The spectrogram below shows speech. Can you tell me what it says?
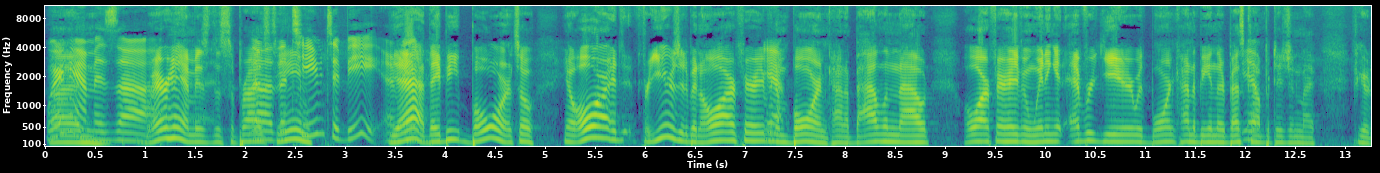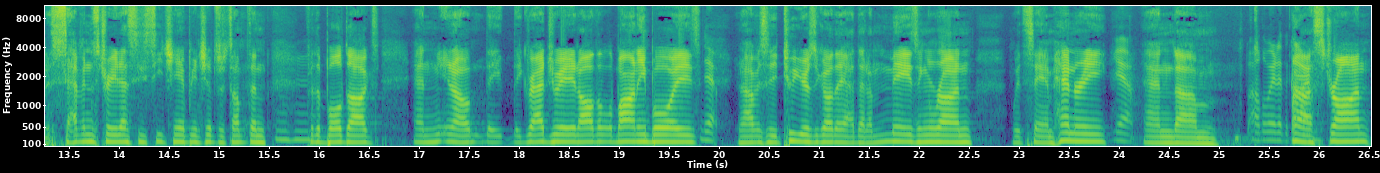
Wareham Um, is uh, Wareham is the the, surprise the team. team to beat. I Yeah, mean, they beat Bourne. So you know, OR it- for years it had been OR Fairhaven Yeah. and Bourne kind of battling it out. OR Fairhaven winning it every year, with Bourne kind of being their best Yep. competition. I figure to seven straight SEC championships or something Mm-hmm. for the Bulldogs. And you know, they they graduated all the Labonte boys. Yep. You know, obviously two years ago they had that amazing run with Sam Henry. Yep. And um, all the way to the uh. Strawn.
